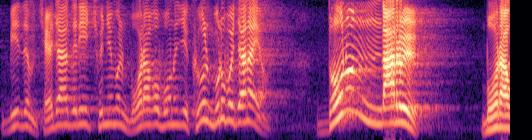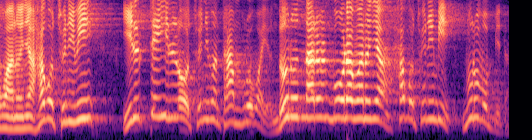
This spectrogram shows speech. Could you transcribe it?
믿음, 제자들이 주님을 뭐라고 보는지 그걸 물어보지 않아요. 너는 나를 뭐라고 하느냐 하고 주님이 일대일로 주님은 다 물어봐요. 너는 나를 뭐라고 하느냐 하고 주님이 물어봅니다.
